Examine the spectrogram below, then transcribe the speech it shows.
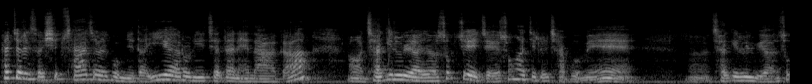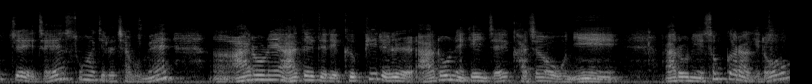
8절에서 14절 봅니다. 이 아론이 제단에 나아가 어, 자기를 위하여 속죄제 송아지를 잡음에 어, 자기를 위한 속죄제 송아지를 잡음에 어, 아론의 아들들이 그 피를 아론에게 이제 가져오니 아론이 손가락으로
